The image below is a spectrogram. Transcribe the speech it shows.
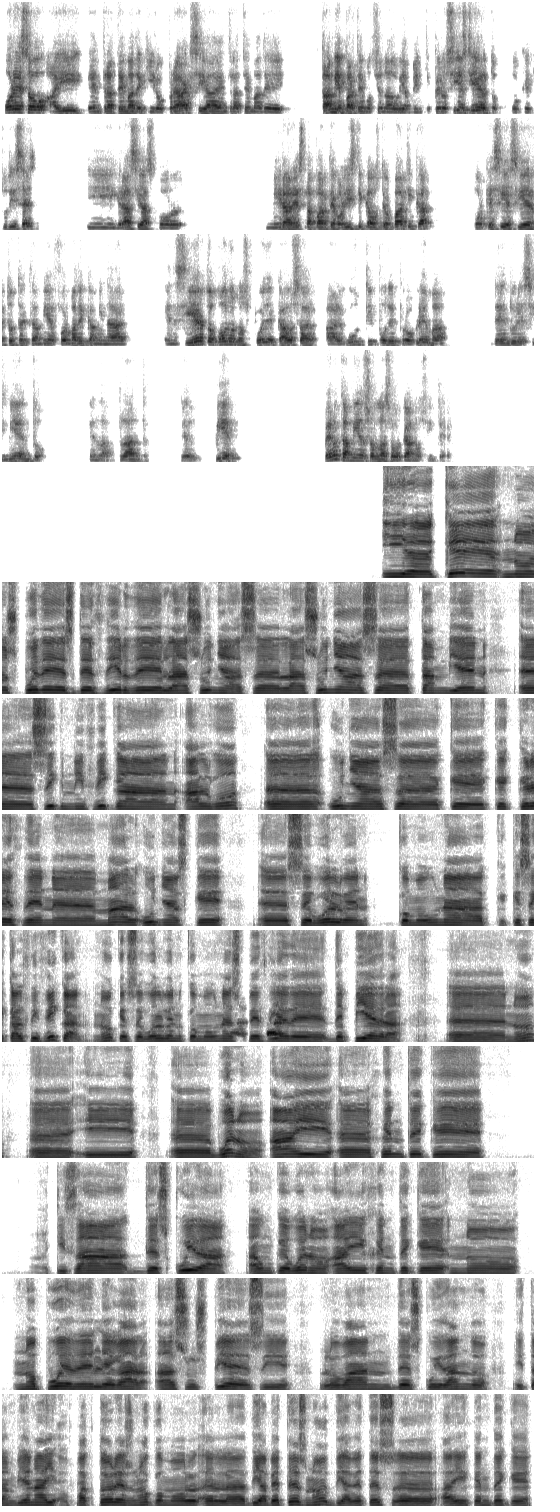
Por eso ahí entra tema de quiropraxia, entra tema de también parte emocional, obviamente, pero sí es cierto lo que tú dices y gracias por mirar esta parte holística osteopática porque sí es cierto también forma de caminar en cierto modo nos puede causar algún tipo de problema de endurecimiento en la planta del pie, pero también son los órganos internos. ¿Y eh, qué nos puedes decir de las uñas? Eh, las uñas eh, también significan algo. uñas que, que, crecen mal, uñas que eh, se vuelven como una que, se calcifican, ¿no? Que se vuelven como una especie de, piedra, eh, ¿no? y bueno, hay gente que quizá descuida, aunque bueno, hay gente que no, no puede llegar a sus pies y lo van descuidando. Y también hay factores no como el, eh, diabetes no diabetes eh, hay gente que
